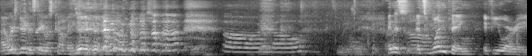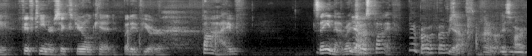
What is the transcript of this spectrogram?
I always knew this day was coming. Oh no. And it's it's one thing if you are a 15 or 16 year old kid, but if you're five, saying that right? She Yeah. was five. Yeah, probably five or Yeah, six. I don't know. It's hard.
